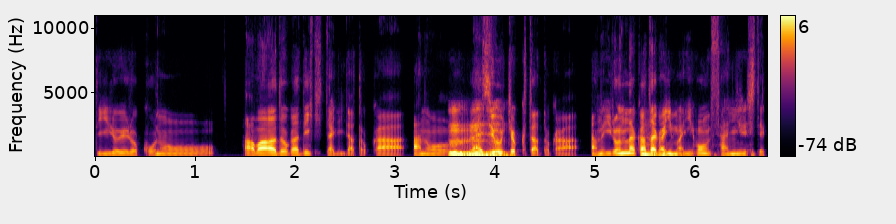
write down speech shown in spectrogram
ていろいろこのアワードができたりだとか、あのうんうんうん。ラジオ局だとか、あのいろんな方が今うん。日本参入して、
